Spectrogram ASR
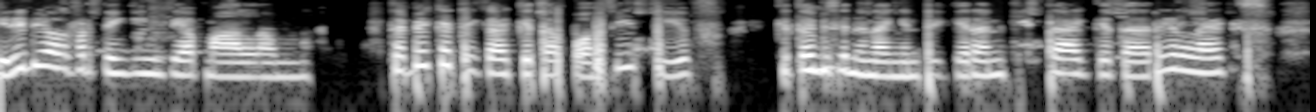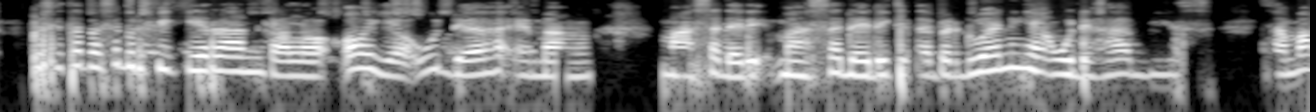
Jadi dia overthinking tiap malam. Tapi ketika kita positif, kita bisa nenangin pikiran kita, kita relax, terus kita pasti berpikiran kalau oh ya udah emang masa dari masa dari kita berdua nih yang udah habis. Sama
